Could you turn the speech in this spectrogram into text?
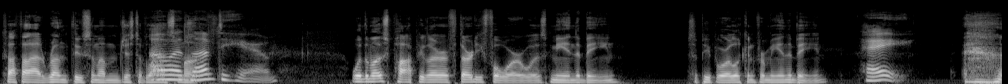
So I thought I'd run through some of them just of last month. Oh, I'd month. love to hear them. well, the most popular of 34 was Me and the Bean. So people were looking for Me and the Bean. Hey.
